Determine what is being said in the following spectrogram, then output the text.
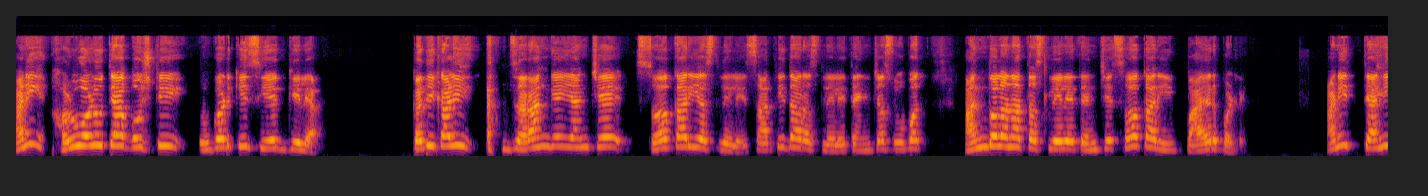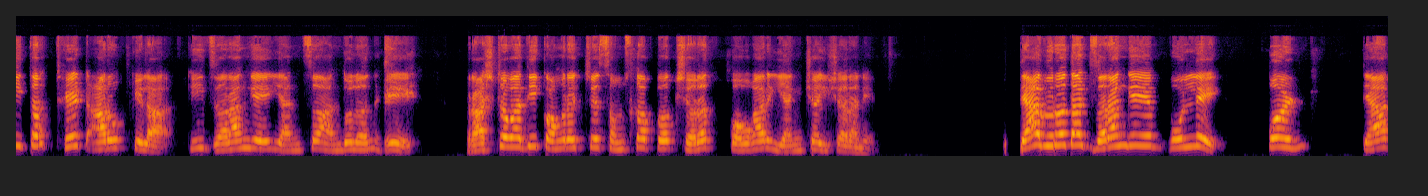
आणि हळूहळू त्या गोष्टी उघडकीस येत गेल्या. कधी काळी जरांगे यांचे सहकारी असलेले साथीदार असलेले त्यांच्यासोबत आंदोलनात असलेले त्यांचे सहकारी बाहेर पडले. आणि त्यांनी तर थेट आरोप केला की जरांगे यांचं आंदोलन हे राष्ट्रवादी काँग्रेसचे संस्थापक शरद पवार यांच्या इशाराने. त्या विरोधात जरांगे बोलले पण त्यात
